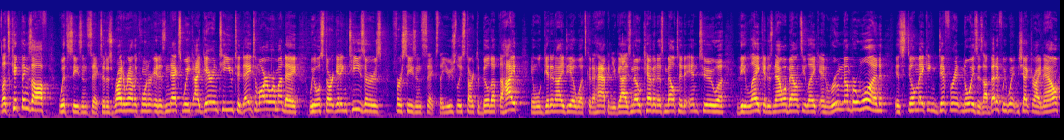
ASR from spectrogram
let's kick things off with Season 6. It is right around the corner. It is next week. I guarantee you today, tomorrow, or Monday, we will start getting teasers for season six. They usually start to build up the hype and we'll get an idea what's going to happen. You guys know Kevin has melted into uh, the lake. It is now a bouncy lake and rune number one is still making different noises. I bet if we went and checked right now,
